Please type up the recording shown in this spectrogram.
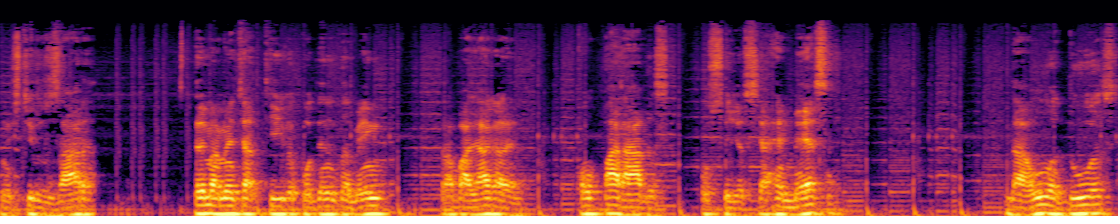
no estilo Zara, extremamente ativa, podendo também trabalhar, galera, com paradas, ou seja, se arremessa, dá uma, duas,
